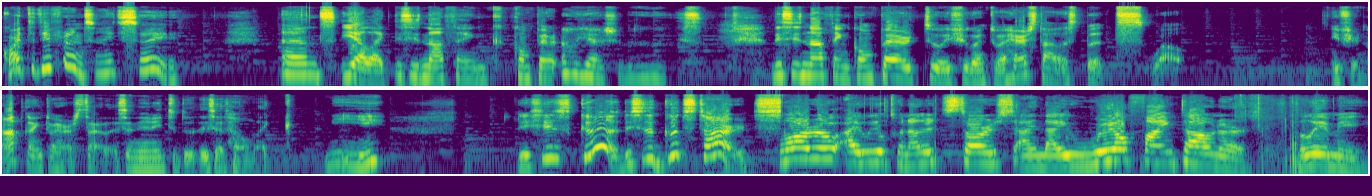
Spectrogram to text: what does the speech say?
Quite a difference I need to say. And yeah like this is nothing compared oh yeah I should do like this. This is nothing compared to if you're going to a hairstylist but well if you're not going to a hairstylist and you need to do this at home like me. This is good. This is a good start. Tomorrow I will to another stores and I will find toner. Believe me.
